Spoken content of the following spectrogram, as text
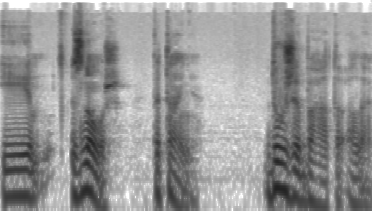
І знову ж питання. Дуже багато але.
